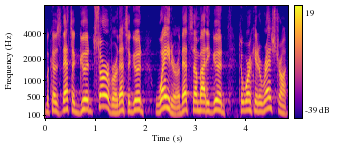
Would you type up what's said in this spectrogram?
because that's a good server, that's a good waiter, that's somebody good to work at a restaurant.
